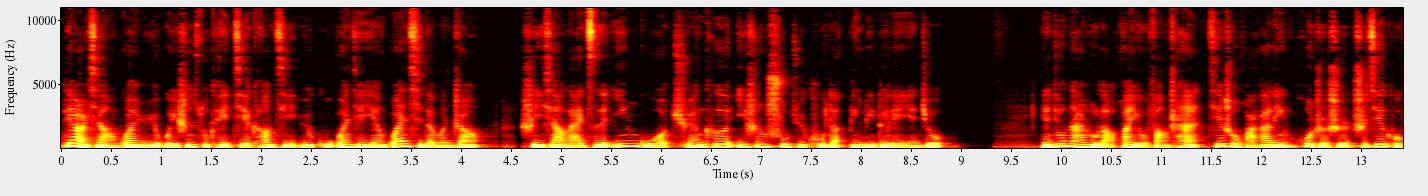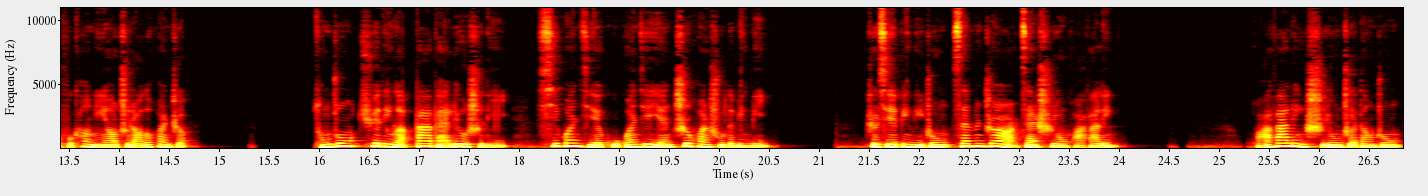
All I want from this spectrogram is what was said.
第二项关于维生素 K 拮抗剂与骨关节炎关系的文章，是一项来自英国全科医生数据库的病例队列研究。研究纳入了患有房颤、接受华发令或者是直接口服抗凝药治疗的患者。从中确定了八百六十例膝关节骨关节炎置换术的病例，这些病例中三分之二在使用华发令。华发令使用者当中，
